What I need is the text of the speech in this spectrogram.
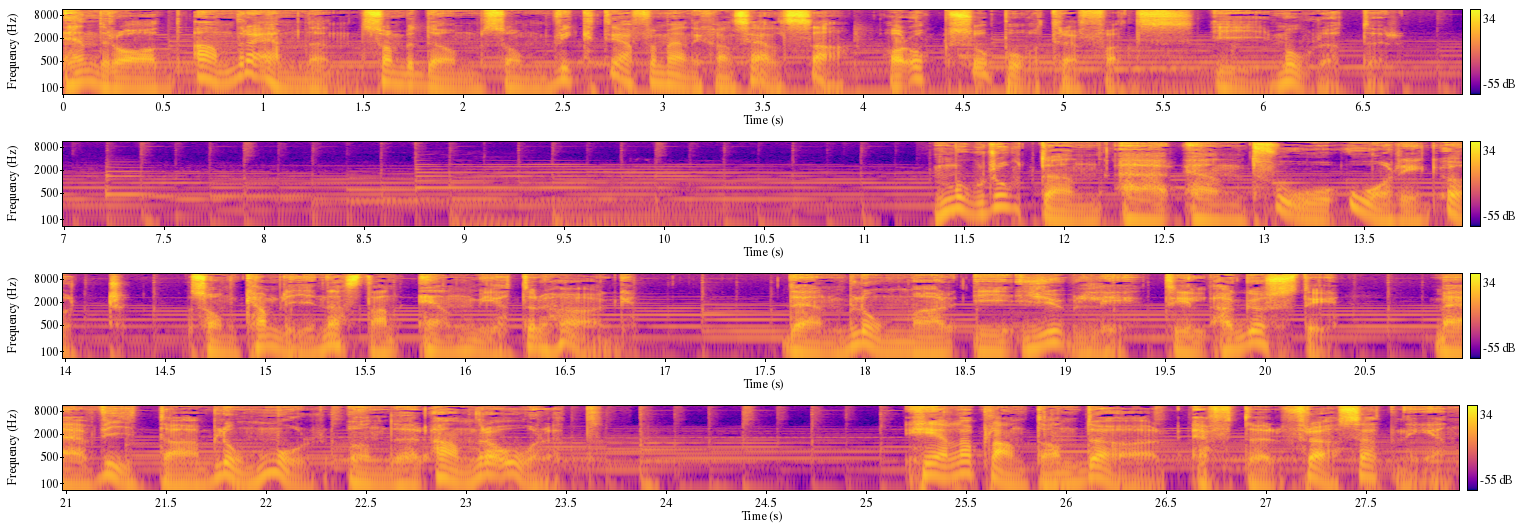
En rad andra ämnen som bedöms som viktiga för människans hälsa har också påträffats i morötter. Moroten är en tvåårig ört som kan bli nästan en meter hög. Den blommar i juli till augusti med vita blommor under andra året. Hela plantan dör efter frösättningen.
